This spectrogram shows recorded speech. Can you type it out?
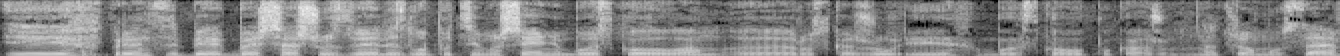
І, в принципі, якби ще щось вилізло по цій машині, обов'язково вам е, розкажу і обов'язково покажу. На цьому все.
